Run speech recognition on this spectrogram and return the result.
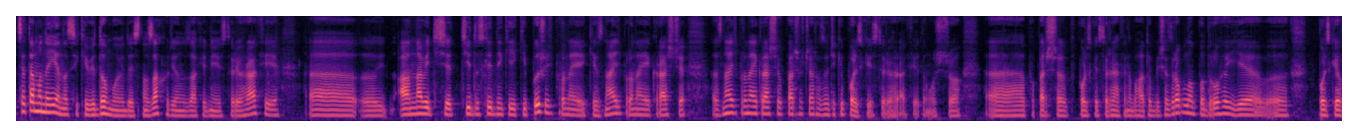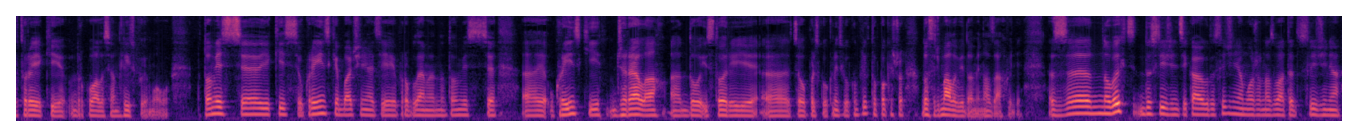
Ця тема не є настільки відомою десь на заході, на західній історіографії. Е, е, А навіть ті дослідники, які пишуть про неї, які знають про неї краще, знають про неї краще в першу чергу завдяки польській історіографії, тому що, е, по-перше, в польській історіографії набагато більше зроблено. По-друге, є польські автори, які друкувалися англійською мовою. Натомість е, якісь українське бачення цієї проблеми, натомість е, українські джерела е, до історії цього польсько-українського конфлікту поки що досить мало відомі на заході. З нових досліджень, цікавих досліджень, можу назвати дослідження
